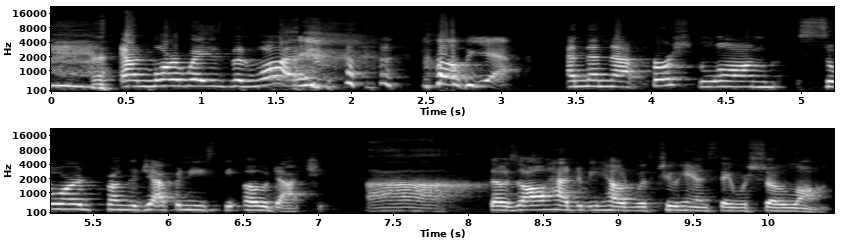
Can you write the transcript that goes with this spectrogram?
and more ways than one. oh, yeah. and then that first long sword from the Japanese, the Odachi. Ah, Those all had to be held with two hands. They were so long.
